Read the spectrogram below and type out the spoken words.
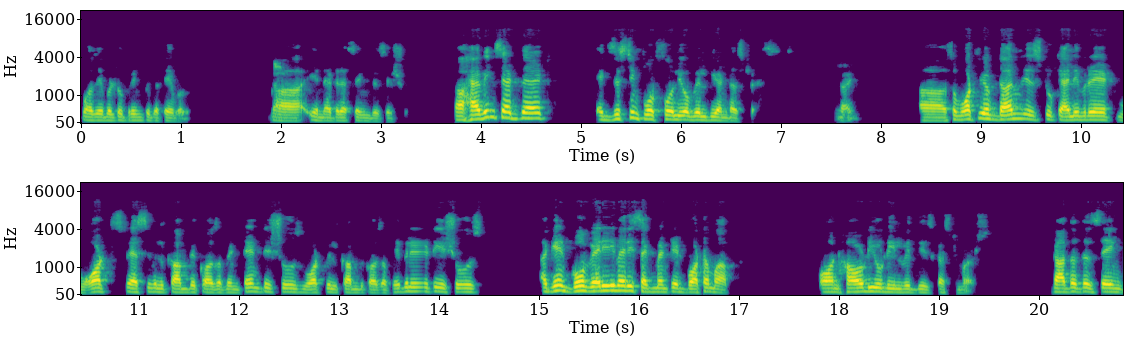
was able to bring to the table uh, in addressing this issue. Now, having said that, existing portfolio will be under stress, right? Uh, so what we have done is to calibrate what stress will come because of intent issues, what will come because of ability issues. Again, go very very segmented bottom up on how do you deal with these customers, rather than saying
